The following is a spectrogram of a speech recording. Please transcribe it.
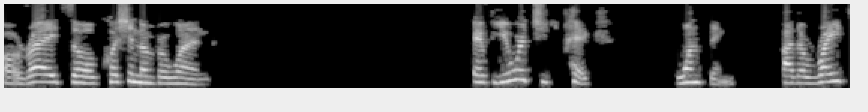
All right. So question number one. If you were to pick one thing, either write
